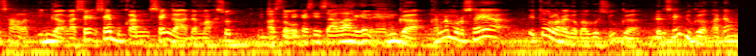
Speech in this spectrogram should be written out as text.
salah enggak enggak. Saya saya bukan saya nggak ada maksud atau menjustifikasi salah gitu ya? Enggak karena menurut saya itu olahraga bagus juga. Dan saya juga kadang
